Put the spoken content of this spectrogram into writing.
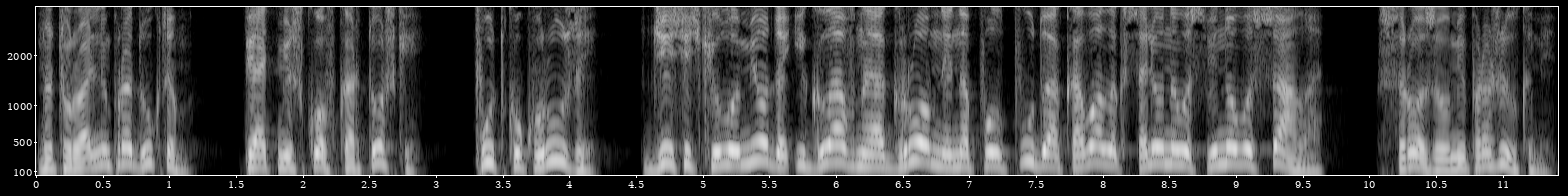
Натуральным продуктом. Пять мешков картошки, пуд кукурузы, десять кило меда и, главное, огромный на полпуда оковалок соленого свиного сала с розовыми прожилками.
